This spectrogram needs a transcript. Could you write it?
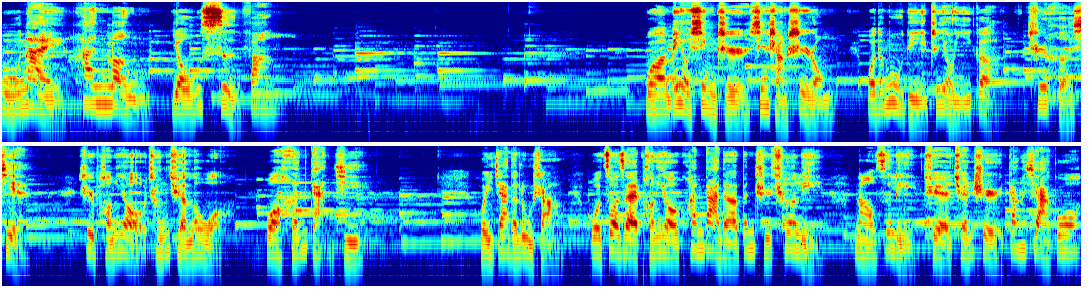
无奈酣梦游四方。我没有兴致欣赏市容，我的目的只有一个：吃河蟹。是朋友成全了我，我很感激。回家的路上，我坐在朋友宽大的奔驰车里，脑子里却全是刚下锅、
